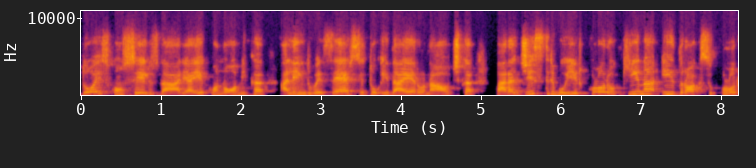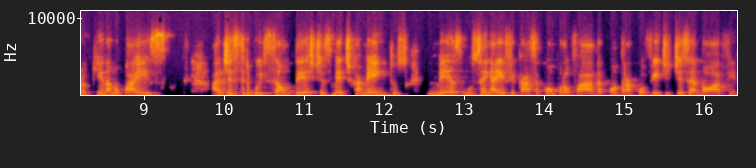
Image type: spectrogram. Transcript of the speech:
dois conselhos da área econômica, além do Exército e da Aeronáutica, para distribuir cloroquina e hidroxicloroquina no país. A distribuição destes medicamentos, mesmo sem a eficácia comprovada contra a Covid-19,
